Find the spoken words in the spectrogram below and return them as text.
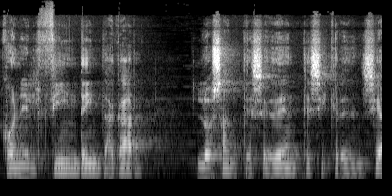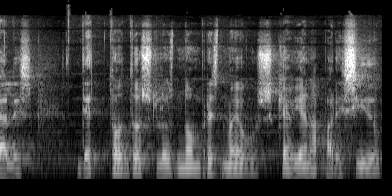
con el fin de indagar los antecedentes y credenciales de todos los nombres nuevos que habían aparecido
